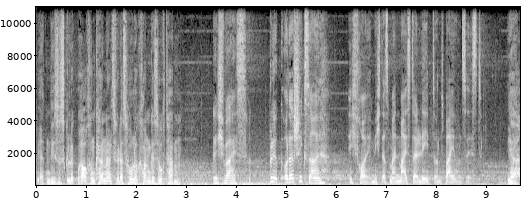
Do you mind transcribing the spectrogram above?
Wir hätten dieses Glück brauchen können, als wir das Holocron gesucht haben. Ich weiß. Glück oder Schicksal. Ich freue mich, dass mein Meister lebt und bei uns ist. Ja.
